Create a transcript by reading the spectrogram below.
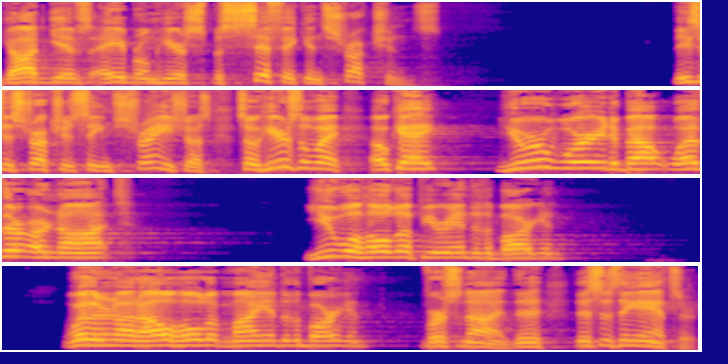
God gives Abram here specific instructions. These instructions seem strange to us. So here's the way, okay, you're worried about whether or not you will hold up your end of the bargain, whether or not I'll hold up my end of the bargain. Verse 9, this is the answer.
